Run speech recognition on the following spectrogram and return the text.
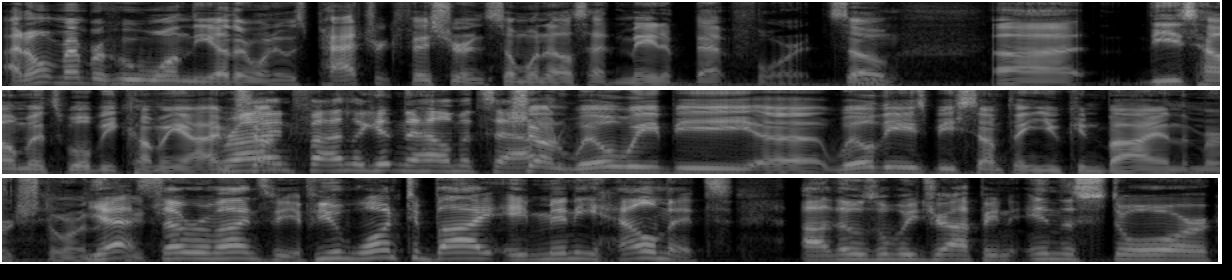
I don't remember who won the other one. It was Patrick Fisher and someone else had made a bet for it. So. Uh, these helmets will be coming out. I'm Ryan Sean, finally getting the helmets out. Sean, will we be? Uh, will these be something you can buy in the merch store? In Yes, that reminds me. If you want to buy a mini helmet, uh, those will be dropping in the store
